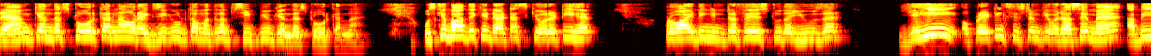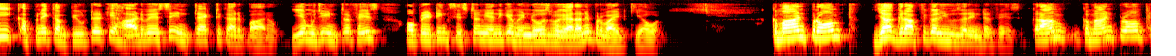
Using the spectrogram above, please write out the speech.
रैम के अंदर स्टोर करना और एग्जीक्यूट का मतलब सीपीयू के अंदर स्टोर करना है। उसके बाद देखिए डाटा सिक्योरिटी है providing interface to the user यही ऑपरेटिंग सिस्टम की वजह से मैं अभी अपने कंप्यूटर के हार्डवेयर से इंटरेक्ट कर पा रहा हूँ। ये मुझे इंटरफेस ऑपरेटिंग सिस्टम यानी कि विंडोज़ वगैरह ने प्रोवाइड किया हुआ। कमांड प्रॉम्प्ट या ग्राफिकल यूज़र इंटरफेस क्राम कमांड प्रॉम्प्ट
